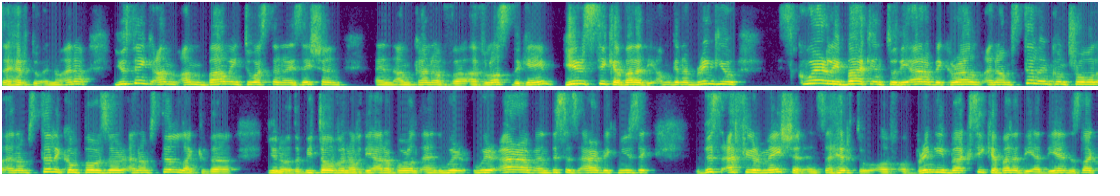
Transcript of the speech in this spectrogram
Sahirtu, and you think I'm, I'm bowing to westernization and I'm kind of, uh, I've lost the game. Here's Sika Baladi. I'm going to bring you squarely back into the Arabic realm and I'm still in control and I'm still a composer and I'm still like the, you know, the Beethoven of the Arab world and we're, we're Arab and this is Arabic music. This affirmation in Sahirtu of, of bringing back Sika Baladi at the end is like,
